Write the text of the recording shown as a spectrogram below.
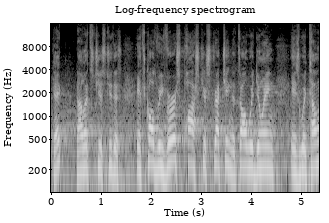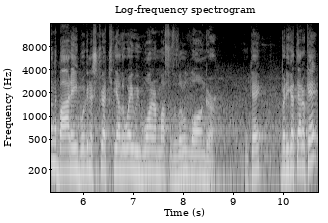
Okay? Now let's just do this. It's called reverse posture stretching. That's all we're doing is we're telling the body we're going to stretch the other way. We want our muscles a little longer. Okay? Everybody got that okay?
